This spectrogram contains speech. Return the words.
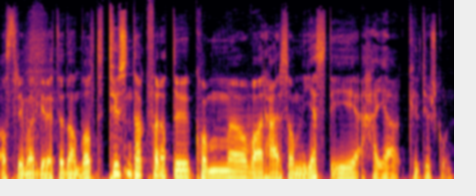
Astrid Margrethe Danbolt. Tusen takk for at du kom og var her som gjest i Heia kulturskolen.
